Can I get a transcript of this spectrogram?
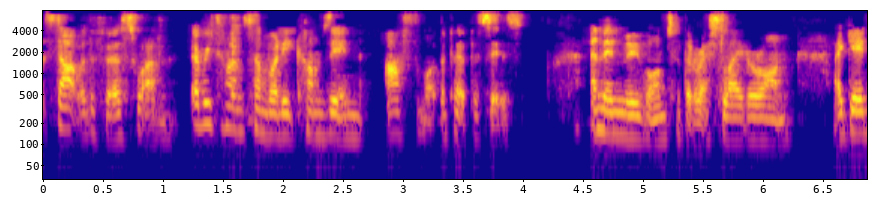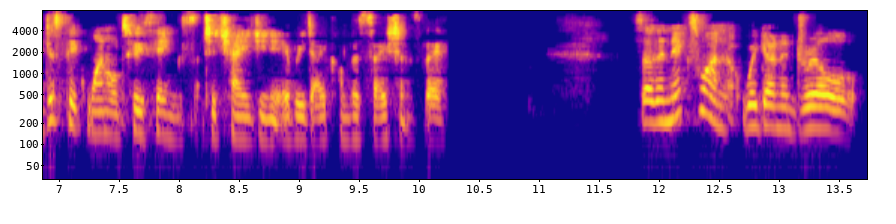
start with the first one. Every time somebody comes in, ask them what the purpose is and then move on to the rest later on. Again, just pick one or two things to change in your everyday conversations there. So the next one we're going to drill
